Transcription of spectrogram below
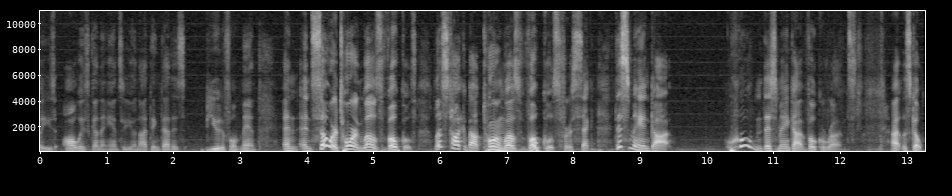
but He's always going to answer you. And I think that is beautiful, man. And and so are Tauren Wells' vocals. Let's talk about Tauren Wells' vocals for a second. This man got, whoo, this man got vocal runs. All right, let's go.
